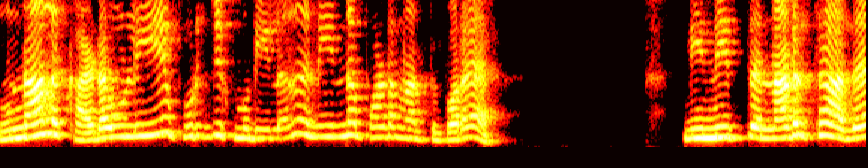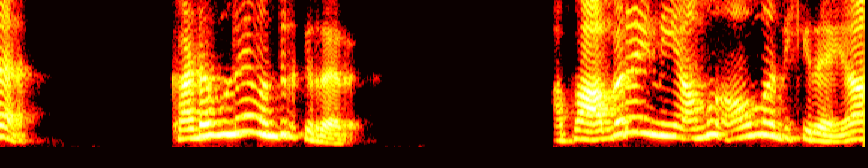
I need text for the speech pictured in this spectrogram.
உன்னால கடவுளையே புரிஞ்சுக்க முடியலன்னா நீ என்ன பாடம் நடத்த போற? நீ நித்த நடத்தாத கடவுளே வந்திருக்கிறாரு. அப்ப அவரை நீ அமு அவமதிக்கிறையா?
